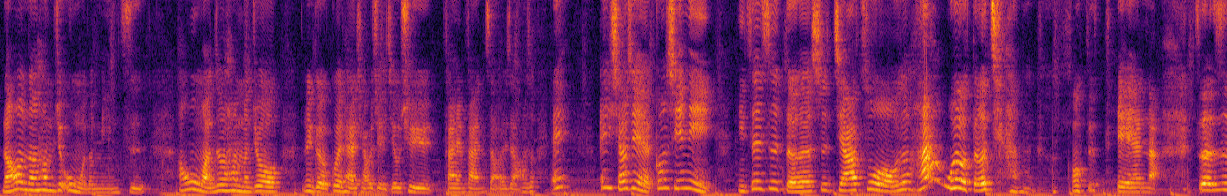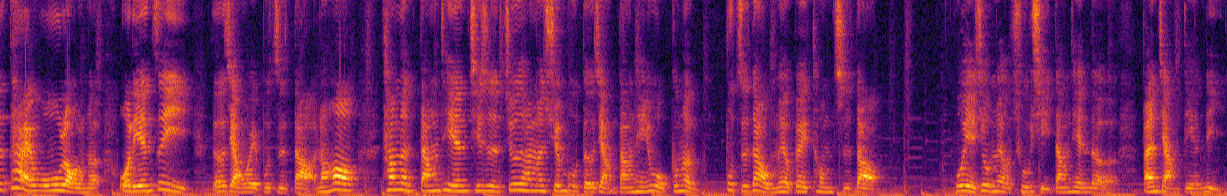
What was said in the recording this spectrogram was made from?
然后呢，他们就问我的名字，然后问完之后，他们就那个柜台小姐就去翻一翻找一找。他说，哎。哎，小姐，恭喜你！你这次得的是佳作。我说哈，我有得奖！我的天哪，真是太乌龙了！我连自己得奖我也不知道。然后他们当天其实就是他们宣布得奖当天，因为我根本不知道，我没有被通知到，我也就没有出席当天的颁奖典礼。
